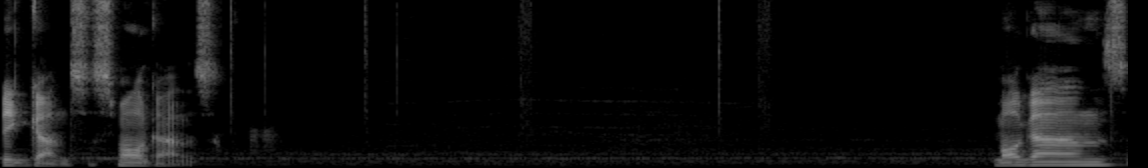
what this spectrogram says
Big guns, small guns. Small guns,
